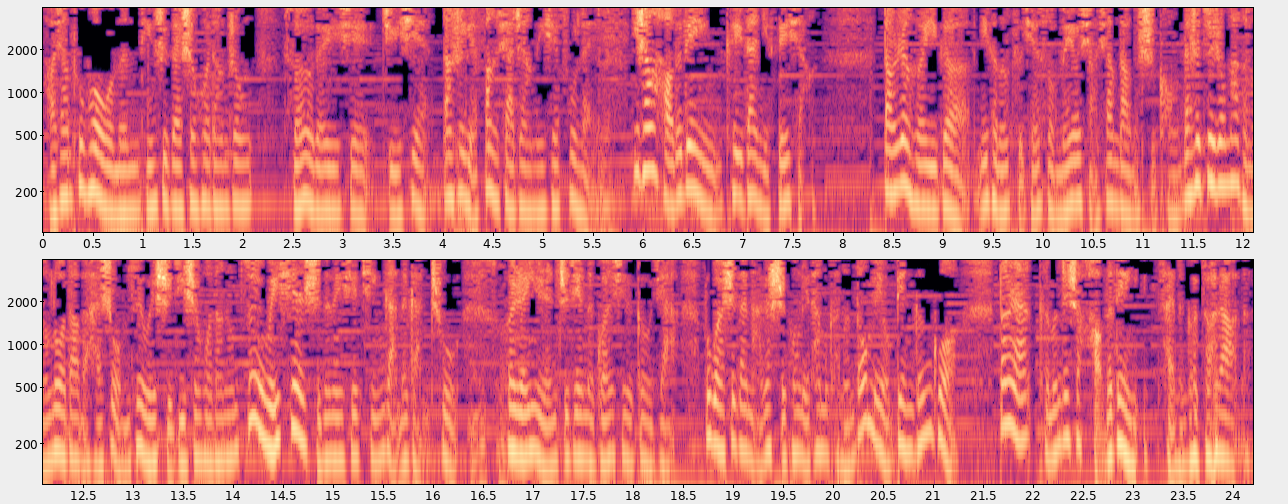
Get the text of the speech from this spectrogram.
好像突破我们平时在生活当中所有的一些局限，当时也放下这样的一些负累。一场好的电影可以带你飞翔。到任何一个你可能此前所没有想象到的时空，但是最终它可能落到的还是我们最为实际生活当中最为现实的那些情感的感触和人与人之间的关系的构架。不管是在哪个时空里，他们可能都没有变更过。当然，可能这是好的电影才能够做到的。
